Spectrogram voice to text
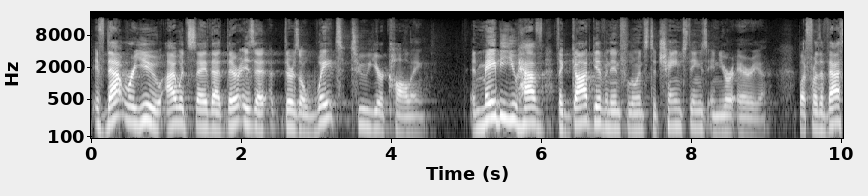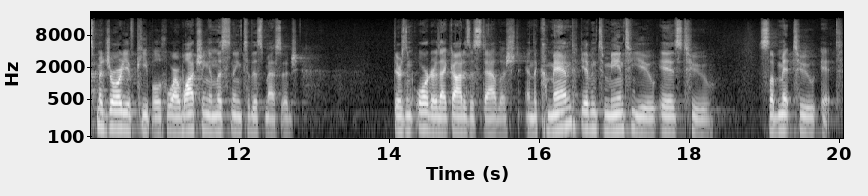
if that were you, I would say that there is a, there's a weight to your calling. And maybe you have the God given influence to change things in your area. But for the vast majority of people who are watching and listening to this message, there's an order that God has established. And the command given to me and to you is to submit to it.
